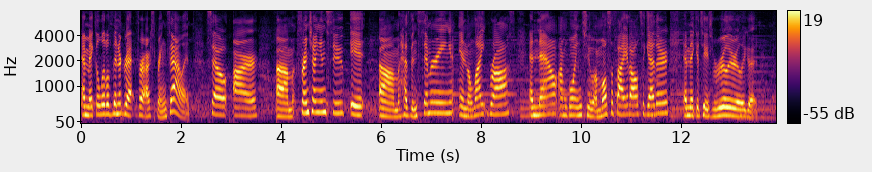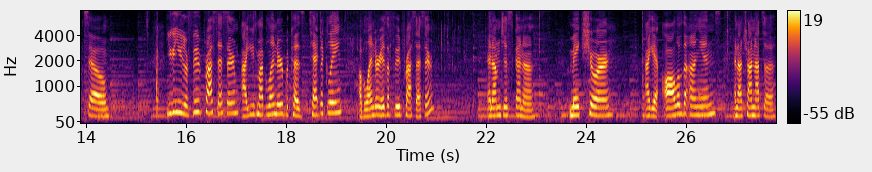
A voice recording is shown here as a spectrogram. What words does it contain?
and make a little vinaigrette for our spring salad. So our um, French onion soup, it um, has been simmering in the light broth, and now I'm going to emulsify it all together and make it taste really, really good. So you can use your food processor. I use my blender because technically a blender is a food processor. And I'm just gonna make sure I get all of the onions and I try not to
